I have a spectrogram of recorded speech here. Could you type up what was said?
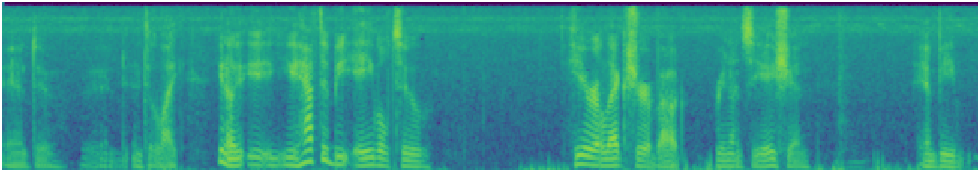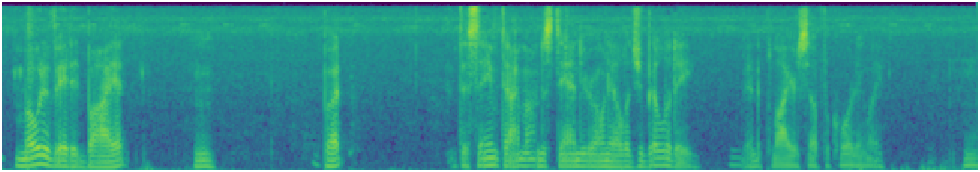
and to and, and to like, you know, you have to be able to hear a lecture about renunciation and be motivated by it, hmm. but at the same time understand your own eligibility and apply yourself accordingly. Hmm.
